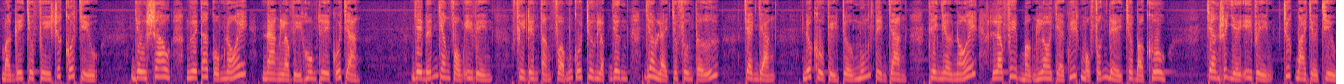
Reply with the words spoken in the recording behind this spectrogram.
mà gây cho Phi rất khó chịu. Dù sao, người ta cũng nói Nàng là vị hôn thê của chàng. Về đến văn phòng y viện, Phi đem tặng phẩm của Trương Lập Dân Giao lại cho Phương Tử. Chàng dặn, nếu khu viện trưởng muốn tìm chàng, Thì nhờ nói là Phi bận lo giải quyết một vấn đề cho bà khu Chàng sẽ về y viện trước 3 giờ chiều.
